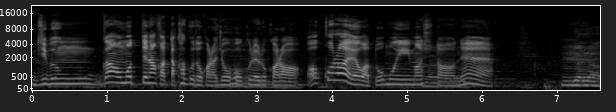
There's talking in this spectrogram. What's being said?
自分が思ってなかった角度から情報をくれるから、あこれはええわと思いましたね。うん。いやいや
